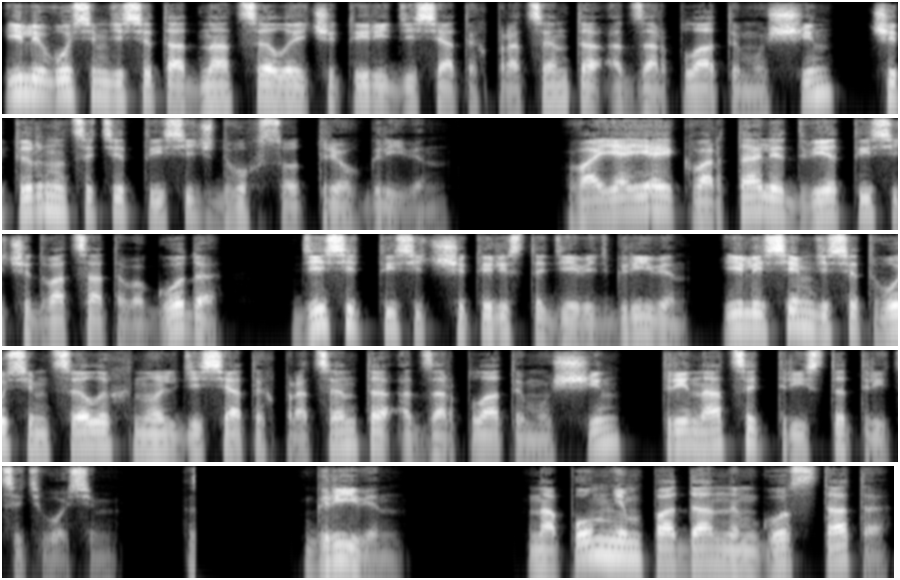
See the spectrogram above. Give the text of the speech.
или 81,4% от зарплаты мужчин 14 203 гривен. В ай квартале 2020 года 10 409 гривен или 78,0% от зарплаты мужчин 13 338 гривен. Напомним, по данным Госстата,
